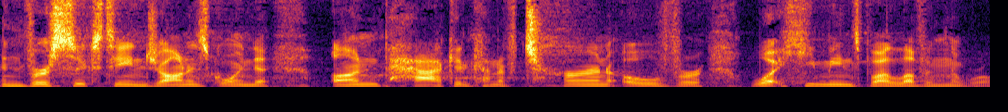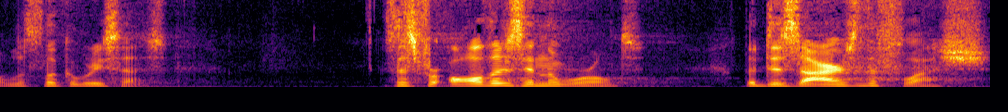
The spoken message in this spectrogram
In verse 16, John is going to unpack and kind of turn over what he means by loving the world. Let's look at what he says. It says, For all that is in the world, the desires of the flesh,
